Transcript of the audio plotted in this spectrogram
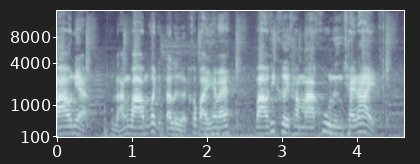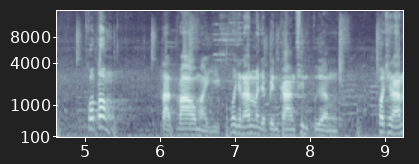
วาล์วเนี่ยหลังวาล์วมันก็จะเตลิดเข้าไปใช่ไหมวาล์วที่เคยทำมาคู่หนึ่งใช้ได้ ก็ต้องตัดวาล์วใหม่อีก เพราะฉะนั้นมันจะเป็นการสิ้นเปลือง เพราะฉะนั้น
